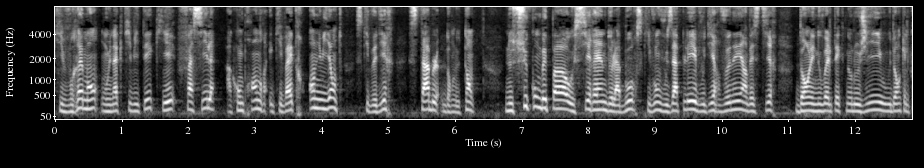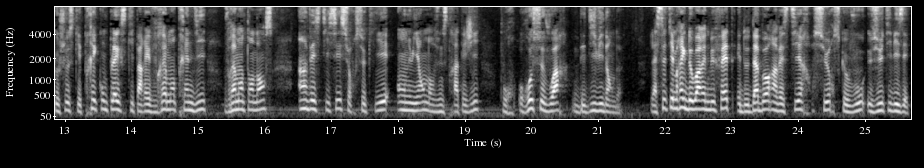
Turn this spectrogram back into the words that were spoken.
qui vraiment ont une activité qui est facile à comprendre et qui va être ennuyante, ce qui veut dire stable dans le temps. Ne succombez pas aux sirènes de la bourse qui vont vous appeler et vous dire venez investir dans les nouvelles technologies ou dans quelque chose qui est très complexe, qui paraît vraiment trendy, vraiment tendance. Investissez sur ce qui est ennuyant dans une stratégie pour recevoir des dividendes. La septième règle de Warren Buffett est de d'abord investir sur ce que vous utilisez.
